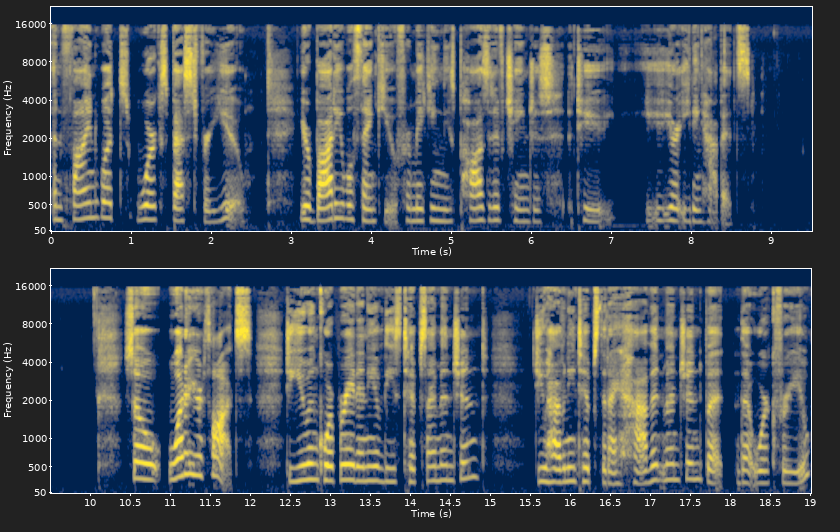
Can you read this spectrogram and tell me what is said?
and find what works best for you. Your body will thank you for making these positive changes to your eating habits. So, what are your thoughts? Do you incorporate any of these tips I mentioned? Do you have any tips that I haven't mentioned but that work for you?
